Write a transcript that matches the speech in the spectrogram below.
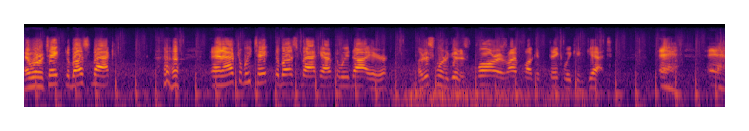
And we're going to take the bus back. and after we take the bus back, after we die here, I just want to get as far as I fucking think we can get. Eh,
